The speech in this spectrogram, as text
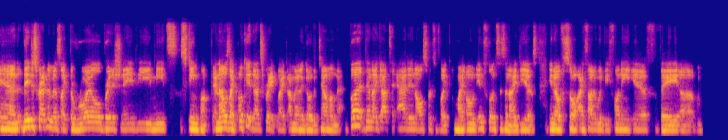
and they described them as like the Royal British Navy meets steampunk. And I was like, okay, that's great. Like, I'm going to go to town on that. But then I got to add in all sorts of like my own influences and ideas, you know. So I thought it would be funny if they, um,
